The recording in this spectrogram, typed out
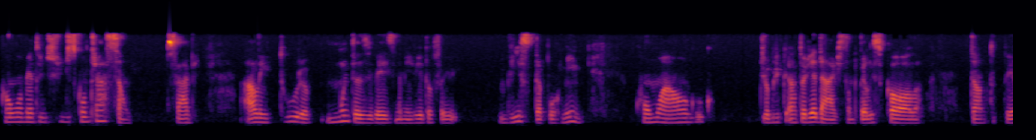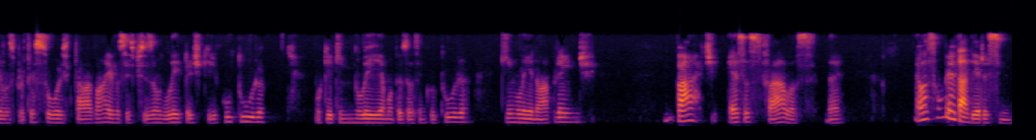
com um momento de descontração, sabe? A leitura, muitas vezes na minha vida, foi vista por mim como algo de obrigatoriedade, tanto pela escola, tanto pelos professores que falavam, ah, vocês precisam ler para adquirir cultura, porque quem lê é uma pessoa sem cultura, quem lê não aprende. Em parte, essas falas, né, elas são verdadeiras sim.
